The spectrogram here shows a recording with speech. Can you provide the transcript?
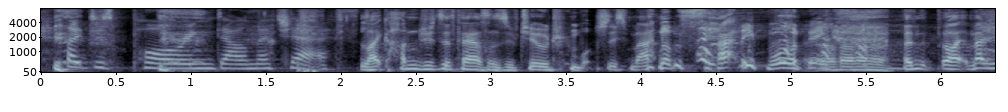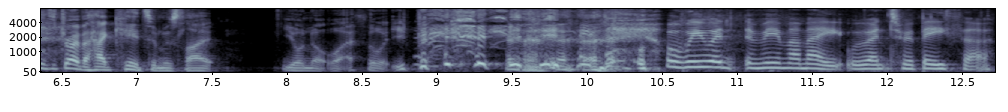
like just pouring down their chest. like hundreds of thousands of children watch this man on a Saturday morning, and like imagine if the driver had kids and was like, "You're not what I thought you'd be." Well, we went, me and my mate, we went to Ibiza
